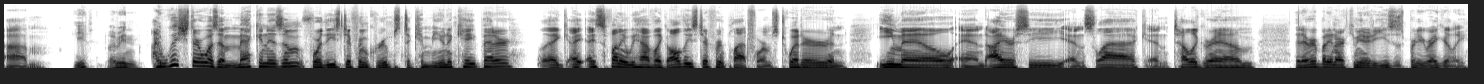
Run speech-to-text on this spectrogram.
Um, Yeah. I mean, I wish there was a mechanism for these different groups to communicate better. Like, I, it's funny, we have like all these different platforms Twitter and email and IRC and Slack and Telegram that everybody in our community uses pretty regularly.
